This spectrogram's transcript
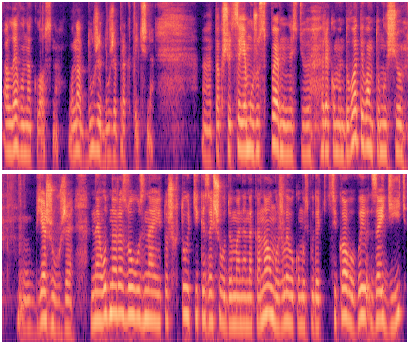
але вона класна. Вона дуже-дуже практична. Е, Так що це я можу з певністю рекомендувати вам, тому що в'яжу вже неодноразово з нею. Тож, хто тільки зайшов до мене на канал, можливо, комусь буде цікаво, ви зайдіть,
